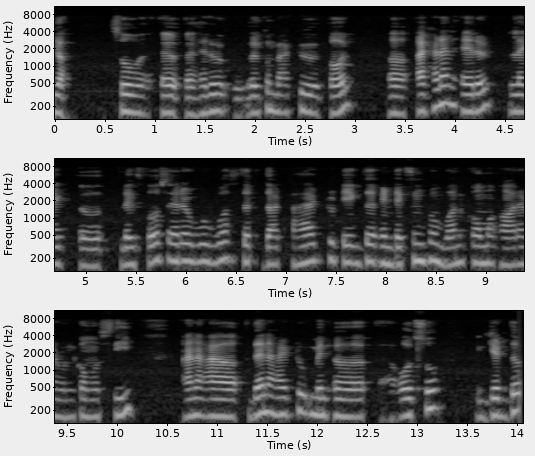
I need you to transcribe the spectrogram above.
Yeah. So uh, uh, hello welcome back to all uh, i had an error like uh, like first error was that that i had to take the indexing from 1 comma r and 1 comma c. And uh, then i had to uh, also get the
